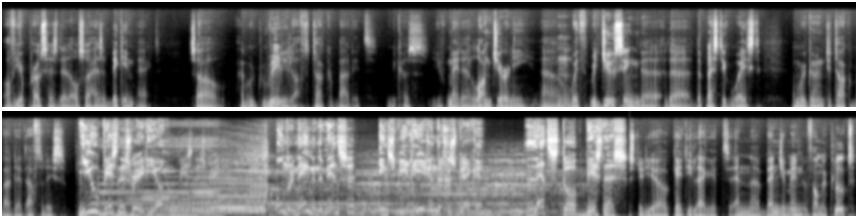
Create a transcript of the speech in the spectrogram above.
of your process that also has a big impact. So I would really love to talk about it because you've made a long journey uh, with reducing the, the the plastic waste, and we're going to talk about that after this. Nieuw Business Radio. Ondernemende mensen, inspirerende gesprekken. Let's talk business. studio, Katie Leggett en uh, Benjamin van der Kloet.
